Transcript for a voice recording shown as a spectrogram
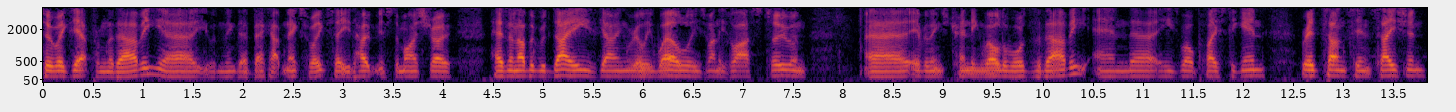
two weeks out from the Derby. Uh, you wouldn't think they'd back up next week, so you'd hope Mr. Maestro has another good day. He's going really well. He's won his last two and uh, everything's trending well towards the Derby and uh, he's well placed again. Red Sun Sensation.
